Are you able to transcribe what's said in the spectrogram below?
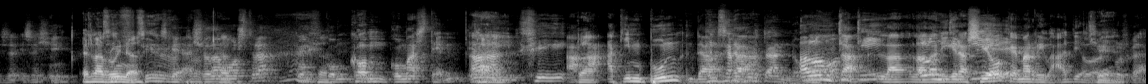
És, és així. És la ruïna. Sí, És sí, que això demostra com, com, com, Com? com estem. És Ah, a dir, sí. a, a, a quin punt de, Ens hem de, portat, no? A l'on de la, la denigració eh? que hem arribat. Llavors, Sí. doncs, clar,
